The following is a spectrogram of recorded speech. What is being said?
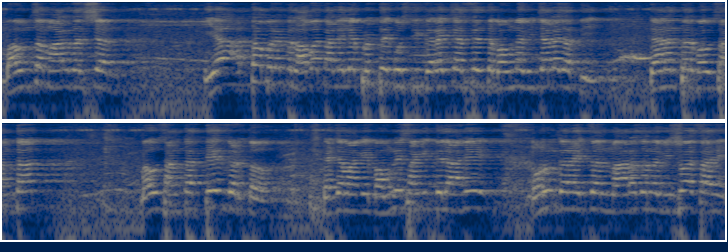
भाऊंचं मार्गदर्शन या आतापर्यंत लाभत आलेल्या प्रत्येक गोष्टी करायच्या असेल तर भाऊंना विचारल्या जाते त्यानंतर भाऊ सांगतात भाऊ सांगतात तेच घडतं. त्याच्यामागे भाऊने सांगितलेलं आहे म्हणून करायचं महाराजांना विश्वास आहे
